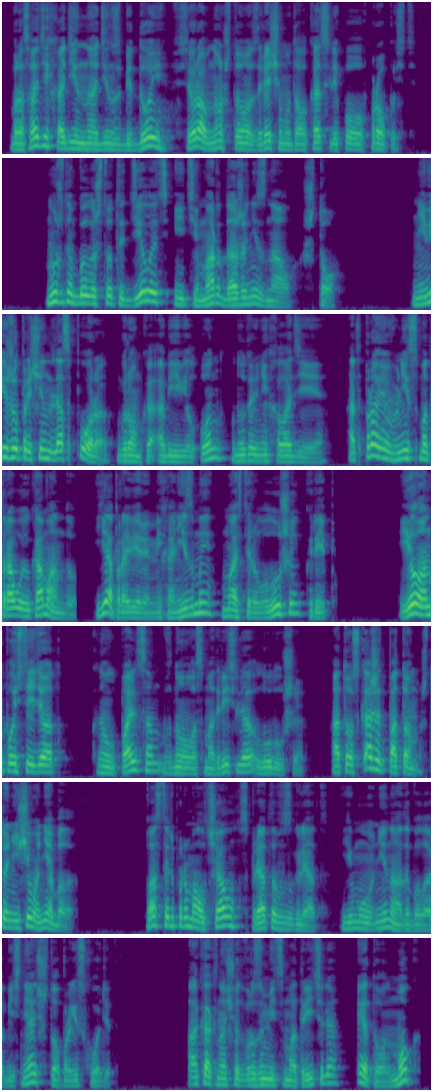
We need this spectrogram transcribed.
Бросать их один на один с бедой – все равно, что зрячему толкать слепого в пропасть. Нужно было что-то делать, и Тимар даже не знал, что. «Не вижу причин для спора», – громко объявил он, внутренне холодея. Отправим вниз смотровую команду. Я проверю механизмы, мастер Лулуши, крепь. И он пусть идет, кнул пальцем в нового смотрителя Лулуши. А то скажет потом, что ничего не было. Пастырь промолчал, спрятав взгляд. Ему не надо было объяснять, что происходит. А как насчет вразумить смотрителя? Это он мог?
